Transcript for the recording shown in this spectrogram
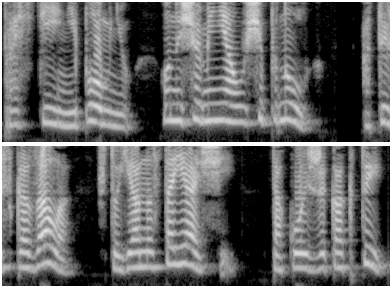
Прости, не помню, он еще меня ущипнул, а ты сказала, что я настоящий, такой же, как ты.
